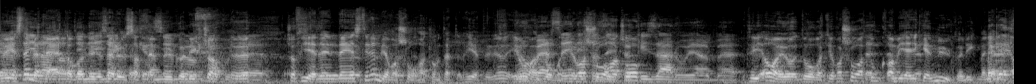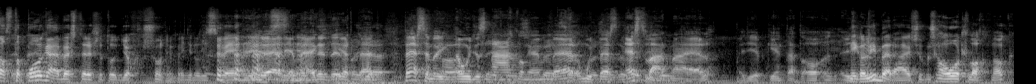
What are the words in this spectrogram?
Hogy ezt nem lehet eltagadni, hogy az erőszak nem működik, csak, csak figyelj, de, ezt én nem javasolhatom. Tehát én olyan dolgot javasolhatok, olyan dolgot javasolhatunk, ami egyébként működik. Meg azt a polgármestere se tudja javasolni, hogy mennyire az a a- Persze, meg amúgy az átlag ember, amúgy ezt jó. várná el egyébként. Tehát a, egy, Még a liberálisok is, ha ott laknak,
